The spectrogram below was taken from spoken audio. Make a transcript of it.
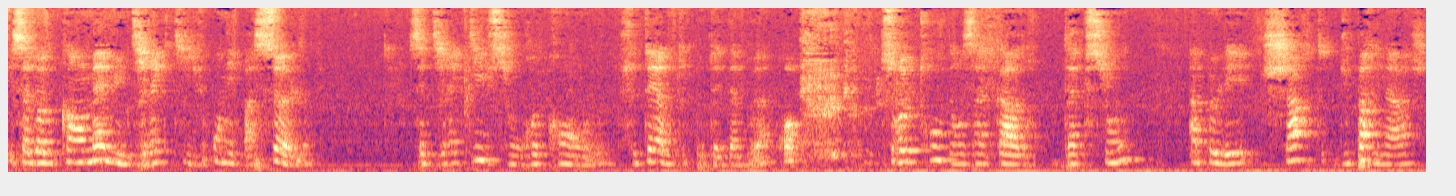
Et ça donne quand même une directive. On n'est pas seul. Cette directive, si on reprend ce terme qui peut être un peu impropre, se retrouve dans un cadre d'action appelé Charte du parrainage,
